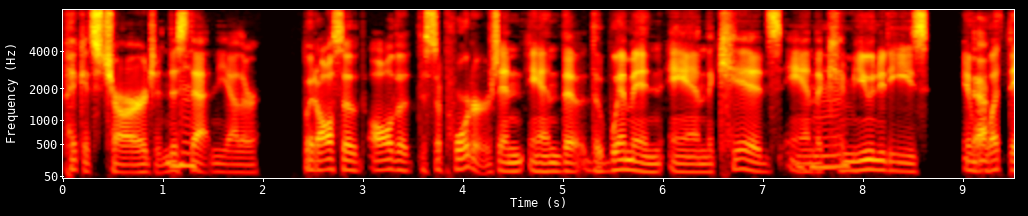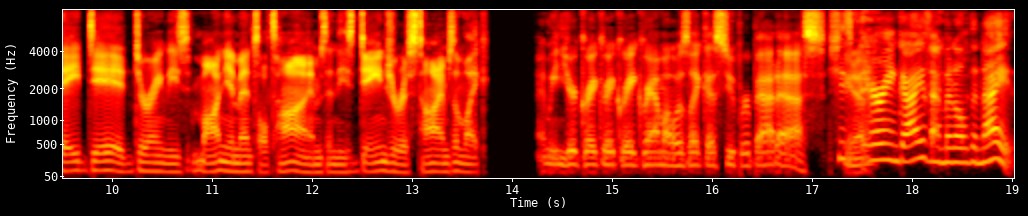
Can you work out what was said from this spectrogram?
Pickett's charge and this, Mhm. that, and the other. But also all the, the supporters and and the the women and the kids and Mhm. the communities and Yeah. what they did during these monumental times and these dangerous times. And like, I mean, your great great great grandma was like a super badass. she's you know? burying guys in the middle of the night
